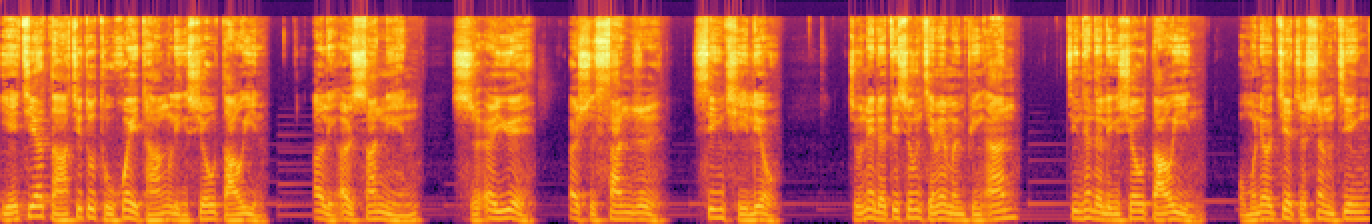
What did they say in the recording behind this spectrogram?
耶加达基督徒会堂领袖导引，二零二三年十二月二十三日，星期六，主内的弟兄姐妹们平安。今天的领袖导引，我们要借着圣经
